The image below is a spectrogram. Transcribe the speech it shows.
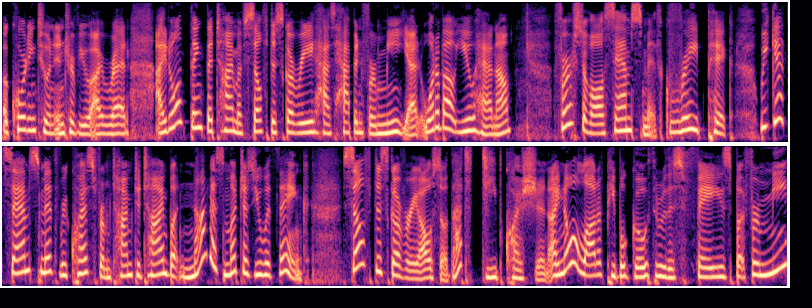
according to an interview I read. I don't think the time of self discovery has happened for me yet. What about you, Hannah? First of all, Sam Smith, great pick. We get Sam Smith requests from time to time, but not as much as you would think. Self discovery, also, that's a deep question. I know a lot of people go through this phase, but for me,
